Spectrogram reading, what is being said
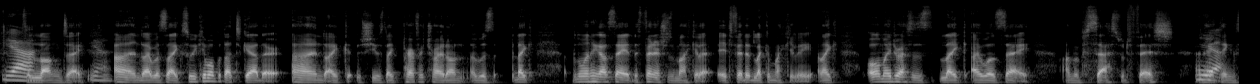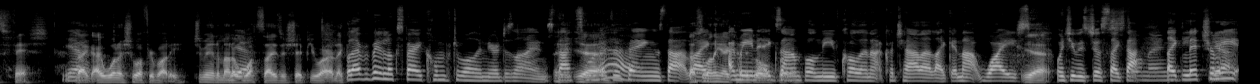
Yeah. It's a long day. Yeah. And I was like, so we came up with that together and I c- she was like, perfect, try it on. It was like the one thing I'll say, the finish was immaculate. It fitted like immaculately. Like all my dresses, like I will say, I'm obsessed with fit and how things fit. Yeah. Like I want to show off your body. Do you mean no matter Yeah. what size or shape you are? Like Well, everybody looks very comfortable in your designs. That's one Uh, of the things that, That's like, thing I I, mean, go for. example, Neve Cullen at Coachella, like in that white, Yeah. when she was just like that, like literally.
